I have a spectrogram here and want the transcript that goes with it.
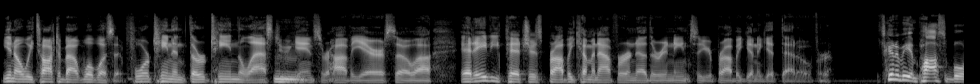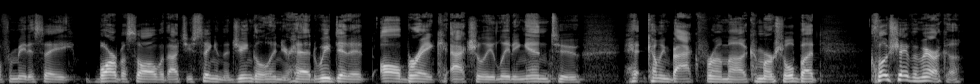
you know, we talked about what was it, 14 and 13 the last 2 Mhm. games for Javier. So, uh, at 80 pitches, probably coming out for another inning, so you're probably going to get that over. It's going to be impossible for me to say Barbasol without you singing the jingle in your head. We did it all break, actually, leading into coming back from uh, commercial. But Close Shave America,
